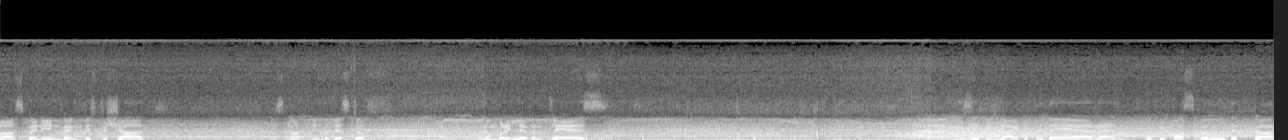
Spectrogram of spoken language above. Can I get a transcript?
Last man in, Venkatesh Prasad. Not been the best of number 11 players. And he's hitting right up in the air and could be possible that uh,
